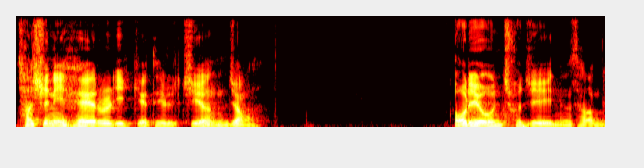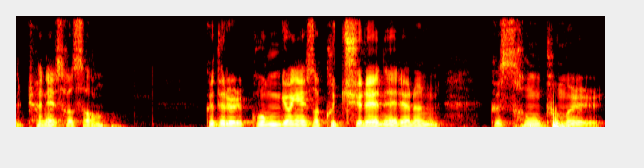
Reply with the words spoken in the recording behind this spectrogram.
자신이 해를 입게 될지언정 어려운 처지에 있는 사람들 편에 서서 그들을 공경에서 구출해 내려는 그 성품을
